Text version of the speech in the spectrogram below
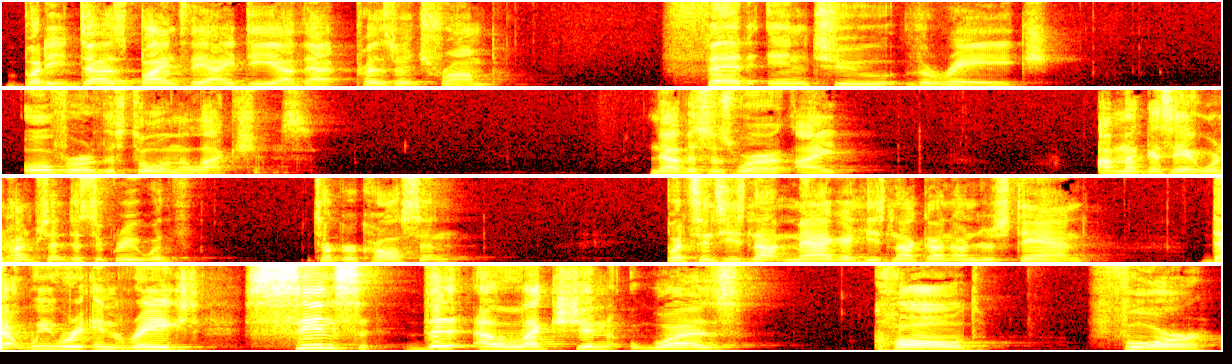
But he does buy into the idea that President Trump fed into the rage over the stolen elections. Now, this is where I, I'm not to say I 100% disagree with Tucker Carlson, but since he's not MAGA, he's not to understand that we were enraged since the election was called for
